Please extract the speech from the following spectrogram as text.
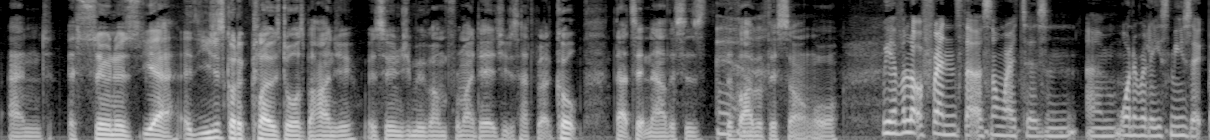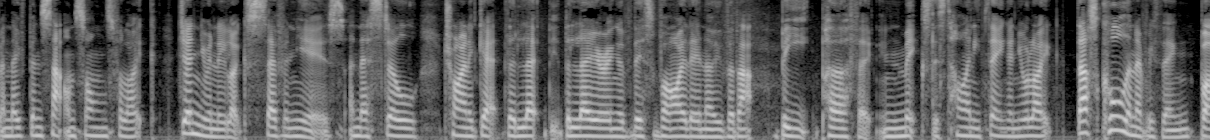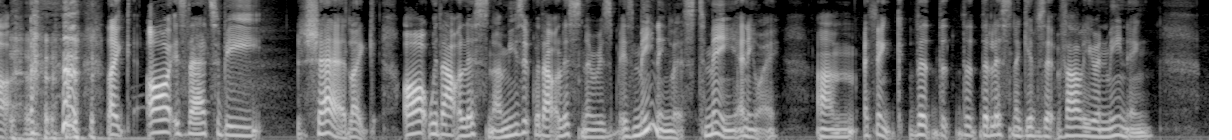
And as soon as yeah, you just got to close doors behind you. As soon as you move on from ideas, you just have to be like, cool, that's it now. This is yeah. the vibe of this song. Or we have a lot of friends that are songwriters and um, want to release music, and they've been sat on songs for like genuinely like seven years, and they're still trying to get the le- the layering of this violin over that beat perfect and mix this tiny thing, and you're like, that's cool and everything, but like art is there to be shared. Like art without a listener, music without a listener is is meaningless to me anyway. Um, I think that the, the, the listener gives it value and meaning.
